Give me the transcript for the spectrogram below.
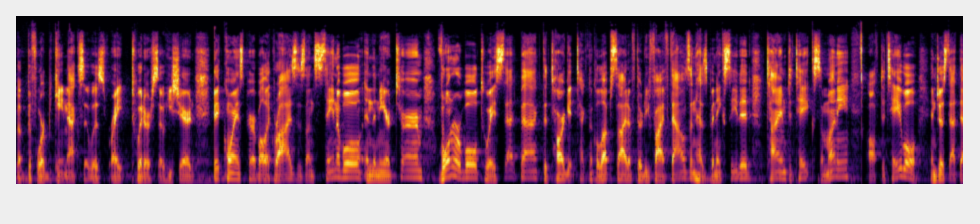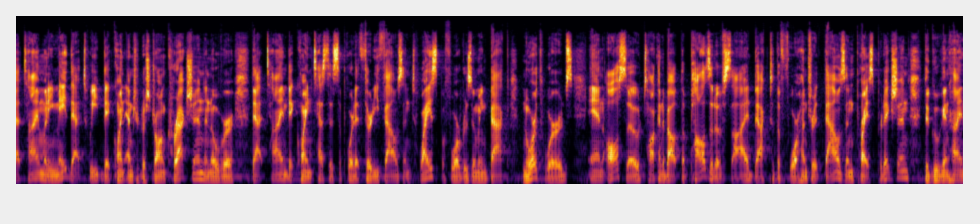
uh, before it became X, it was right Twitter. So he shared Bitcoin's parabolic rise is unsustainable in the near term, vulnerable to a setback. The target technical upside of 35,000 has been exceeded. Time to take some money off the table. And just at that time when he made that tweet, Bitcoin entered a strong correction. And over that time, Bitcoin tested support at 30,000 twice before resuming back northwards. And also talking about the positive side, back to the 400,000 price prediction, the Guggenheim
